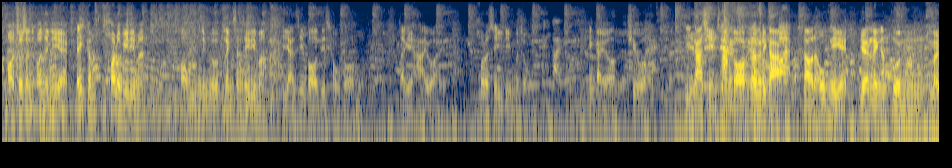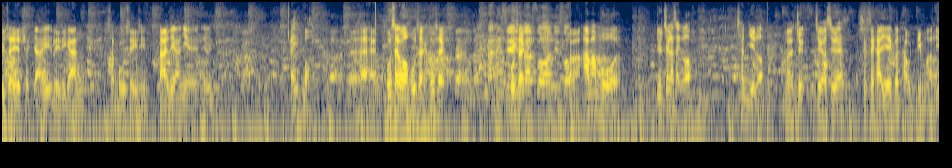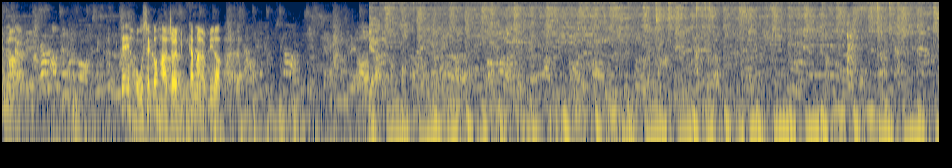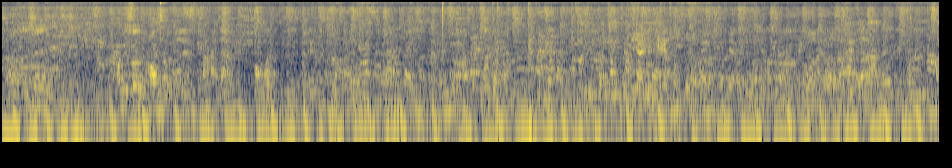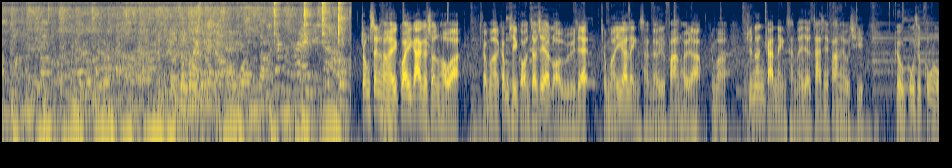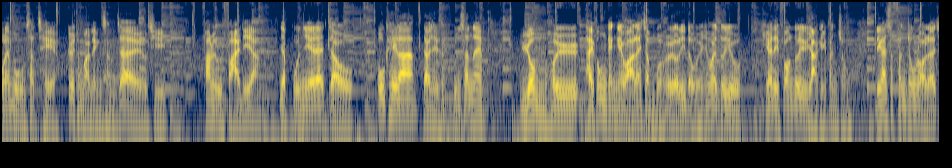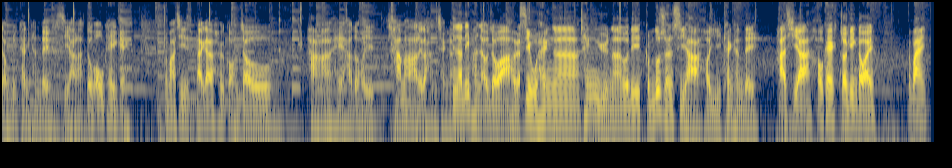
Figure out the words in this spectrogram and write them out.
哦，早晨安靜啲嘅。誒，咁開到幾點咧？哦，五點到凌晨四點啊！時間先播 disco 歌，但係幾 high 喎係。開到四點嘅仲傾偈咯，倾偈咯超啊！啲價錢差唔多，都係嗰啲價，但係我覺得 OK 嘅。約另一半女仔出街嚟呢間實冇死先，但係呢間嘢，誒冇，係係。好食喎，好食好食，好食係嘛？啱啱好啊，要即刻食咯，趁熱咯，唔係最最有少咧，食食下嘢個頭點啊點啊，即係好食嗰下再跟埋入邊咯。鐘聲響起歸家嘅信號啊！咁啊，今次廣州即日來回嘅啫。咁啊，依家凌晨就要翻去啦。咁啊，專登揀凌晨咧就揸車翻去，好似嗰條高速公路咧冇咁塞車啊。跟住同埋凌晨真係好似翻去會快啲啊。日本嘢咧就 OK 啦，但係其實本身咧，如果唔去睇風景嘅話咧，就唔會去到呢度嘅，因為都要其他地方都要廿幾分鐘。呢間十分鐘內咧就近近地試下啦，都 OK 嘅。咁下次大家去廣州行下去下都可以參考下呢個行程啊！有啲朋友就話去肇慶啊、清遠啊嗰啲，咁都想試下，可以近近地。下次啊，OK，再見各位，拜拜。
